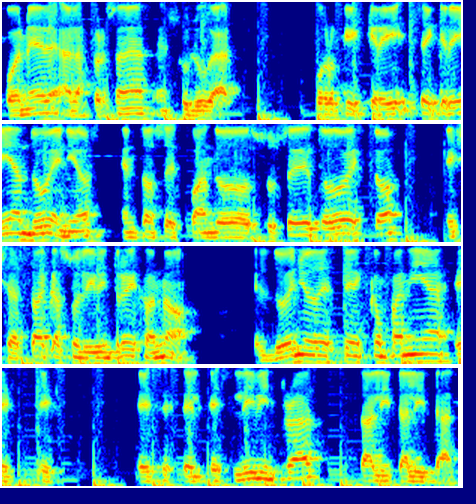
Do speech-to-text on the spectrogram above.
poner a las personas en su lugar. Porque se creían dueños, entonces cuando sucede todo esto, ella saca su living trust y dijo, no, el dueño de esta compañía es, es, es, este, es Living Trust, tal y tal y tal.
